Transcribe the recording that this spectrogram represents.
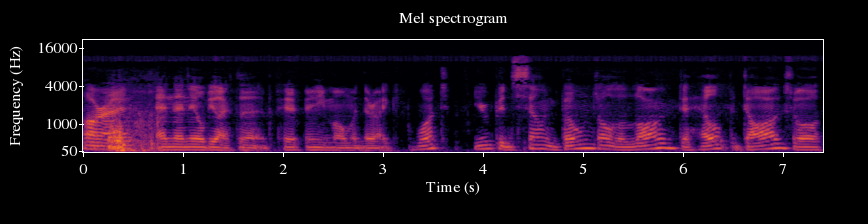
All right. and then it'll be like the epiphany moment. They're like, "What? You've been selling bones all along to help dogs? Well,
